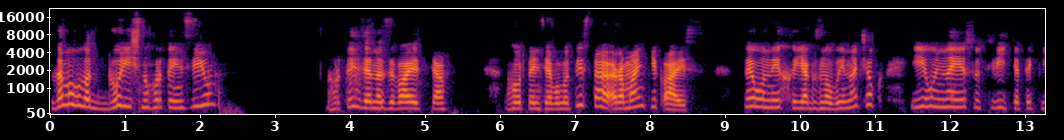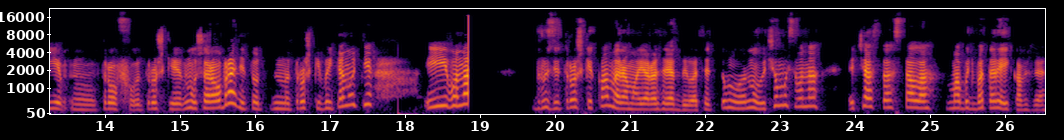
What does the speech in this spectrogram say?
Замовила дворічну гортензію. Гортензія називається гортензія волотиста Romantic Ice. Це у них як з новиночок. І у неї суцвіття такі троф, трошки ну, шарообразні, то трошки витягнуті. І вона, друзі, трошки камера моя розрядилася, тому ну, чомусь вона часто стала, мабуть, батарейка вже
